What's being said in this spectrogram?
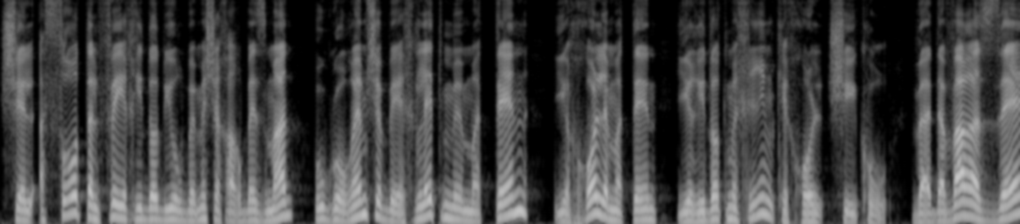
של עשרות אלפי יחידות דיור במשך הרבה זמן, הוא גורם שבהחלט ממתן, יכול למתן ירידות מחירים ככל שיקרו. והדבר הזה,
